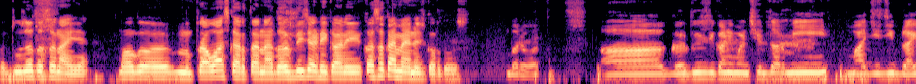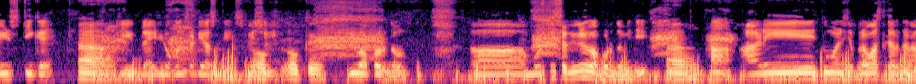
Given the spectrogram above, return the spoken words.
पण तुझं तसं नाही आहे. मग अं, प्रवास करताना गर्दीच्या ठिकाणी कसं काय मॅनेज करतोस? बरोबर. अं, गर्दीच्या ठिकाणी म्हणशील तर मी माझी जी ब्लाइंड स्टिक आहे हां. जी ब्लाइंड लोकांसाठी असते स्पेशली ओके ओके. ती वापरतो. मोस्टली सगळीकडे वापरतो मी ती. हां. हां आणि तू म्हणजे प्रवास करताना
